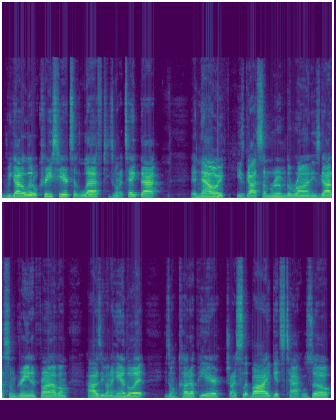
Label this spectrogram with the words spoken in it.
We got a little crease here to the left. He's going to take that. And now he's got some room to run. He's got some green in front of him. How is he going to handle it? He's going to cut up here, try to slip by, gets tackled. So,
